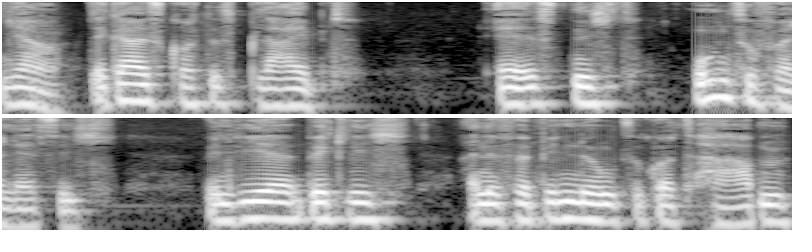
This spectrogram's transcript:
Ja, der Geist Gottes bleibt. Er ist nicht unzuverlässig. Wenn wir wirklich eine Verbindung zu Gott haben,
